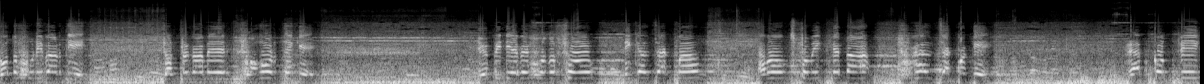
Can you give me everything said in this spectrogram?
গত শনিবার দিন চট্টগ্রামের শহর থেকে ইউপিডিএফ এর সদস্য নিকেল চাকমা এবং শ্রমিক নেতা সোহেল চাকমাকে র্যাব কর্তৃক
